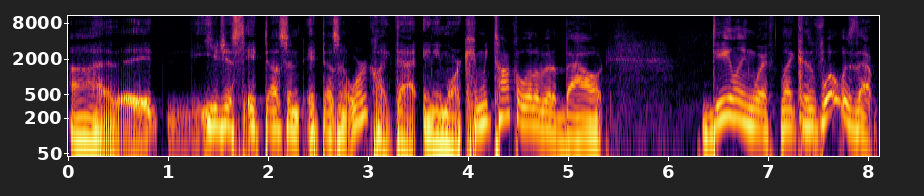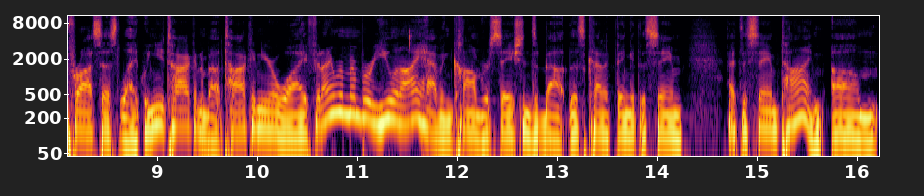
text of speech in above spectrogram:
Uh, it, you just it doesn't it doesn't work like that anymore. Can we talk a little bit about dealing with like cause what was that process like when you're talking about talking to your wife? And i remember you and i having conversations about this kind of thing at the same at the same time. Um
